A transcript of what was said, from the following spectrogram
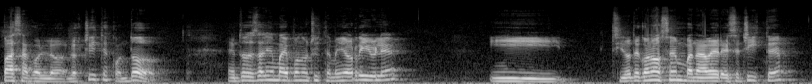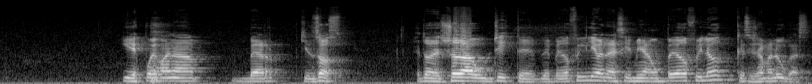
Pasa con los chistes, con todo. Entonces alguien va a poner un chiste medio horrible y si no te conocen van a ver ese chiste y después van a ver quién sos. Entonces yo hago un chiste de pedofilia, van a decir, mira, un pedófilo que se llama Lucas.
